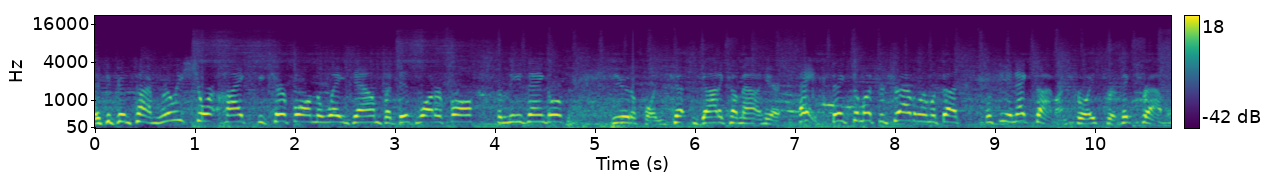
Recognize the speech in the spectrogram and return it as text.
It's a good time. Really short hike. Be careful on the way down, but this waterfall from these angles, beautiful. You got to come out here. Hey, thanks so much for traveling with us. We'll see you next time on Troy's Terrific Travel.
